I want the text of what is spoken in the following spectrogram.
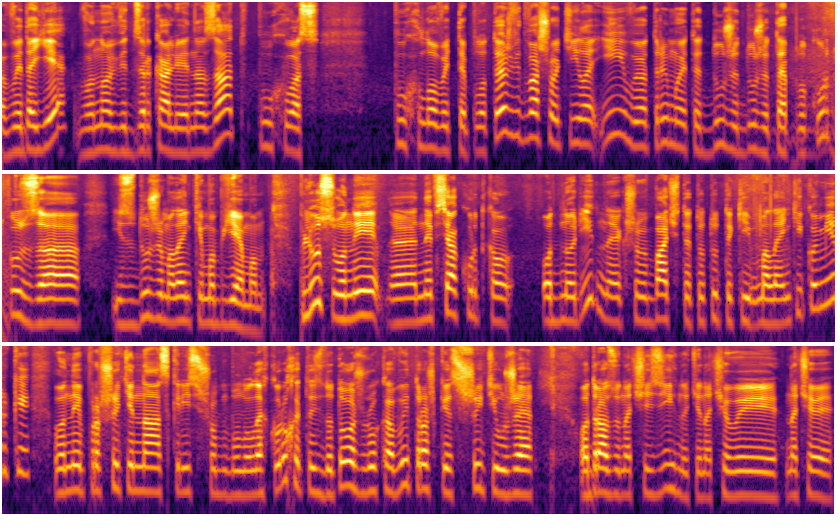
видає, воно віддзеркалює назад, пух вас. Пух ловить тепло теж від вашого тіла, і ви отримуєте дуже-дуже теплу куртку за, із дуже маленьким об'ємом. Плюс вони е, не вся куртка однорідна. Якщо ви бачите, то тут такі маленькі комірки, вони прошиті наскрізь, щоб було легко рухатись. До того ж, рукави трошки зшиті вже одразу, наче зігнуті, наче ви, наче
